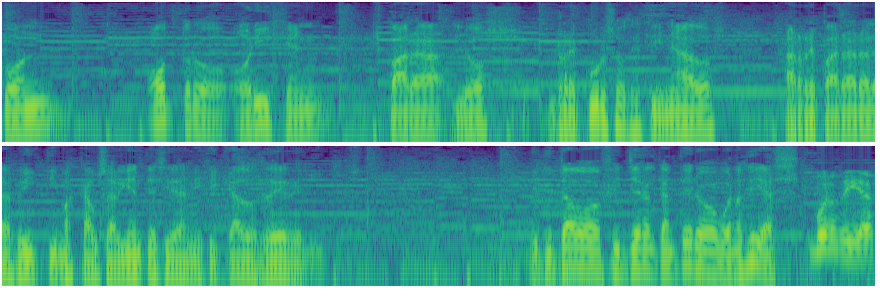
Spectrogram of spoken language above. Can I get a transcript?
con otro origen para los recursos destinados a reparar a las víctimas, causavientes y damnificados de delitos. Diputado Fitzgerald Cantero, buenos días. Buenos días,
